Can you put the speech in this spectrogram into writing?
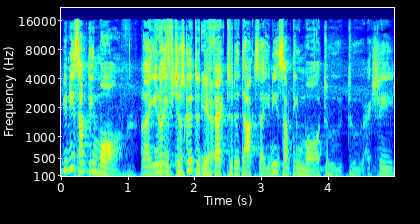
You need something more. Like you know, if she was going to yeah. defect to the dark side, you need something more to to actually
